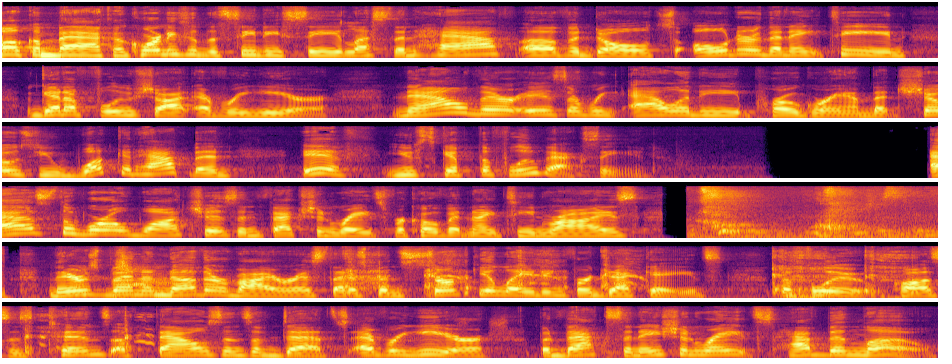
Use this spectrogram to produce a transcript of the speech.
Welcome back. According to the CDC, less than half of adults older than 18 get a flu shot every year. Now there is a reality program that shows you what could happen if you skip the flu vaccine. As the world watches infection rates for COVID 19 rise, there's been another virus that has been circulating for decades. The flu causes tens of thousands of deaths every year, but vaccination rates have been low.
